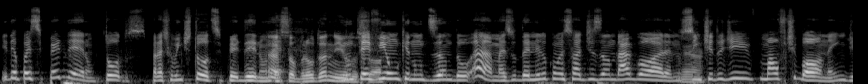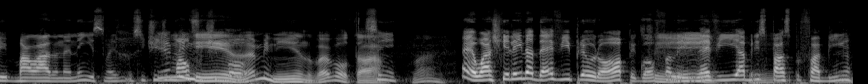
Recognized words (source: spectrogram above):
e depois se perderam. Todos. Praticamente todos se perderam, É, né? sobrou o Danilo. Não teve só. um que não desandou. Ah, mas o Danilo começou a desandar agora, no É. sentido de mau futebol, nem de balada, né? Nem isso, mas no sentido E de é mau menino, futebol. é menino, vai voltar. Sim. Vai. É, eu acho que ele ainda deve ir pra Europa, igual Sim, eu falei. Deve ir abrir sim, espaço pro Fabinho.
